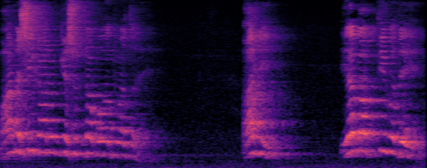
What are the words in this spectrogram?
मानसिक आरोग्य सुद्धा आहे. आणि या बाबतीमध्ये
